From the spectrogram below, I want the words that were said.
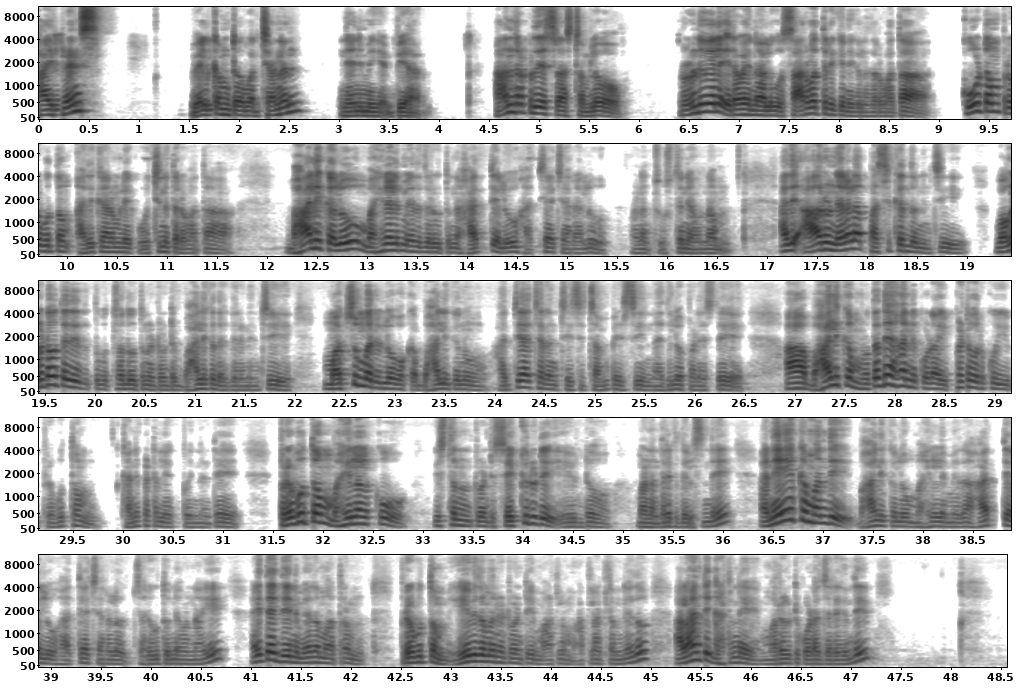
Hi friends welcome to our channel నేను మీ MPR Andhra Pradesh రాష్ట్రంలో రెండు వేల ఇరవై నాలుగు సార్వత్రిక ఎన్నికల తర్వాత కూటం ప్రభుత్వం అధికారంలోకి వచ్చిన తర్వాత బాలికలు మహిళల మీద జరుగుతున్న హత్యలు అత్యాచారాలు మనం చూస్తూనే ఉన్నాం. అది ఆరు నెలల పసికందు నుంచి ఒకటో తేదీ చదువుతున్నటువంటి బాలిక దగ్గర నుంచి మచ్చుమరిలో ఒక బాలికను అత్యాచారం చేసి చంపేసి నదిలో పడేస్తే ఆ బాలిక మృతదేహాన్ని కూడా ఇప్పటి వరకు ఈ ప్రభుత్వం కనిపెట్టలేకపోయిందంటే ప్రభుత్వం మహిళలకు ఇస్తున్నటువంటి సెక్యూరిటీ ఏంటో మనందరికీ తెలిసిందే. అనేక మంది బాలికలు మహిళల మీద హత్యలు అత్యాచారాలు జరుగుతూనే ఉన్నాయి. అయితే దీని మీద మాత్రం ప్రభుత్వం ఏ విధమైనటువంటి మాటలు మాట్లాడటం లేదు. అలాంటి ఘటనే మరొకటి కూడా జరిగింది.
